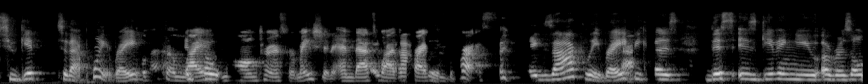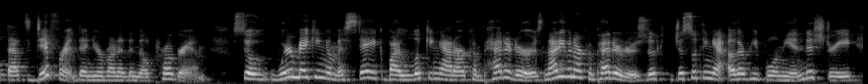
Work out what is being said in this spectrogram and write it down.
to get to that point, right? Well, that's a lifelong so, transformation. And that's exactly. why the price is the price. exactly, right? Yeah. Because this is giving you a result that's different than your run of the mill program. So we're making a mistake by looking at our competitors, not even our competitors, just looking at other people in the industry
